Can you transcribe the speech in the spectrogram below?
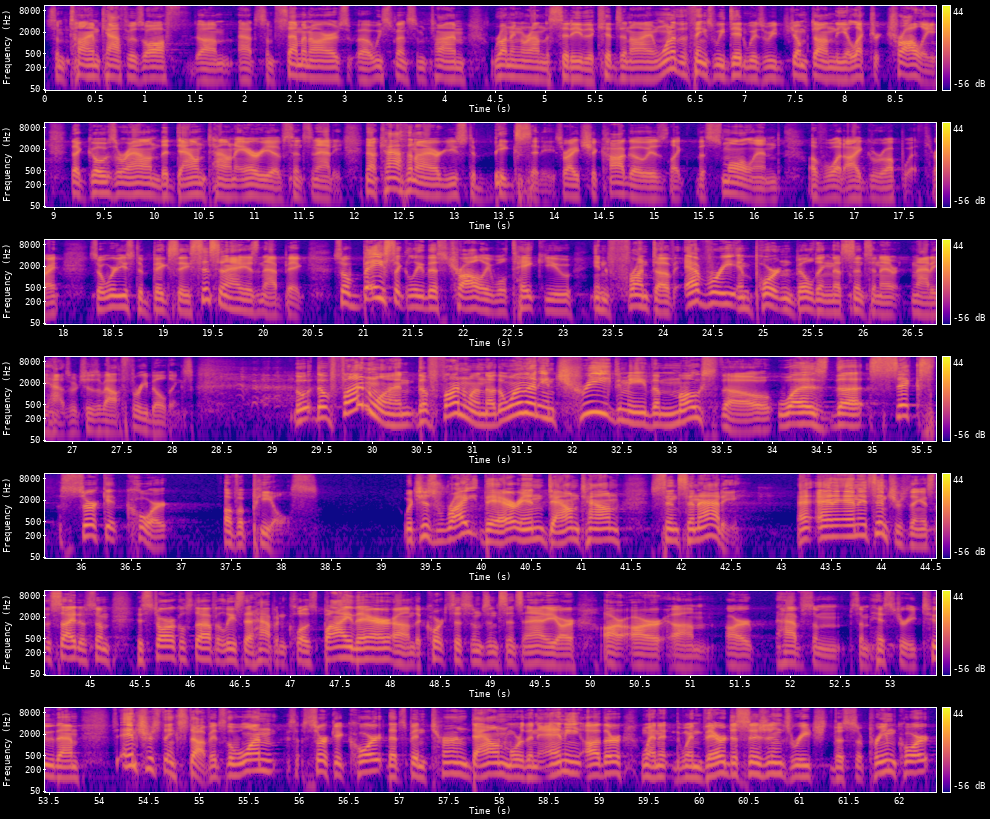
some time, Kath was off um, at some seminars. Uh, we spent some time running around the city, the kids and I. And one of the things we did was we jumped on the electric trolley that goes around the downtown area of Cincinnati. Now, Kath and I are used to big cities, right? Chicago is like the small end of what I grew up with, right? So we're used to big cities. Cincinnati isn't that big. So basically, this trolley will take you in front of every important building that Cincinnati has, which is about three buildings. The, the fun one, the fun one though, the one that intrigued me the most though, was the Sixth Circuit Court of Appeals, which is right there in downtown Cincinnati. And, and, and, it's interesting. It's the site of some historical stuff, at least that happened close by there. Um, the court systems in Cincinnati are, are, are, um, are have some, some history to them. It's interesting stuff. It's the one circuit court that's been turned down more than any other when, it, when their decisions reach the Supreme Court.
